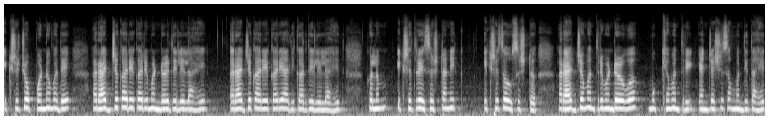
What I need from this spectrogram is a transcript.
एकशे चोपन्नमध्ये राज्य कार्यकारी मंडळ दिलेलं आहे. राज्य कार्यकारी अधिकार दिलेले आहेत. कलम एकशे त्रेसष्ट आणि एकशे चौसष्ट. राज्य मंत्रिमंडळ व मुख्यमंत्री यांच्याशी संबंधित आहेत.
